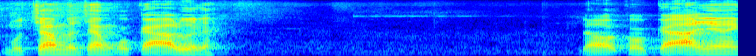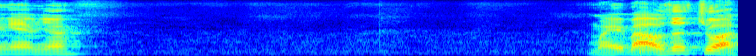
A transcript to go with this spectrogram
100% có cá luôn này. Đó có cá nha anh em nhé máy báo rất chuẩn.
